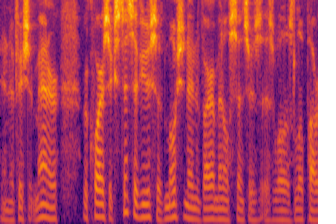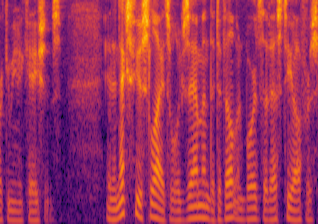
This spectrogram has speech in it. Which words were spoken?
in an efficient manner requires extensive use of motion and environmental sensors as well as low power communications. In the next few slides, we'll examine the development boards that ST offers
